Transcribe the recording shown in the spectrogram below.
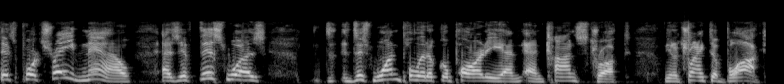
it's portrayed now as if this was this one political party and, and construct, you know, trying to block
